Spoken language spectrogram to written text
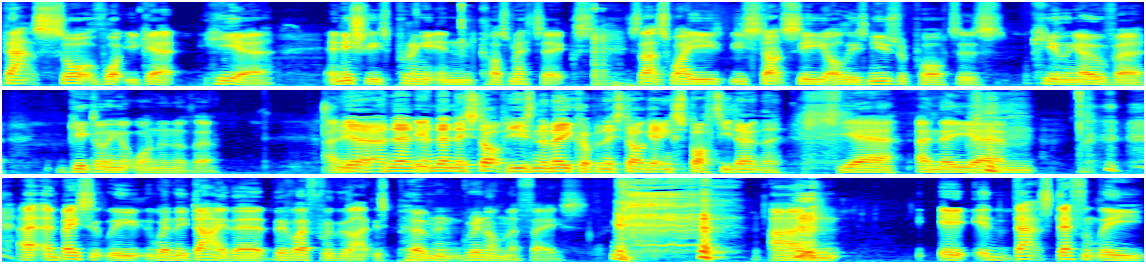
that's sort of what you get here. Initially, he's putting it in cosmetics, so that's why you, you start to see all these news reporters keeling over, giggling at one another. And it- Yeah, and then it- and then they stop using the makeup and they start getting spotty, don't they? yeah, and they um, and basically when they die, they're they're left with like this permanent grin on their face, and it, it that's definitely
